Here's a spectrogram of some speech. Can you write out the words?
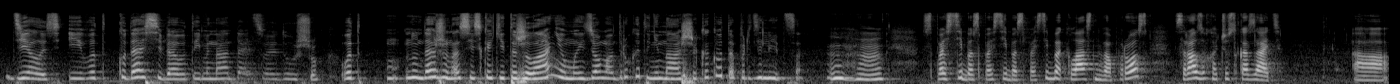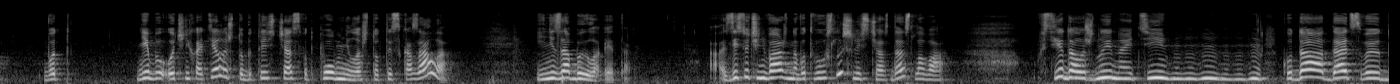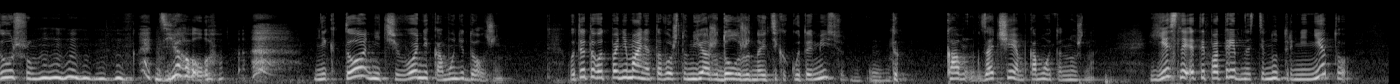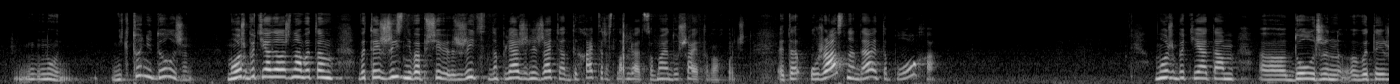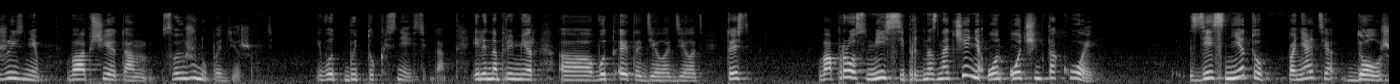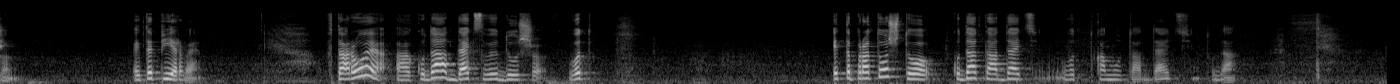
делать, и вот куда себя вот именно отдать свою душу. Вот, ну, даже у нас есть какие-то желания, мы идем, а вдруг это не наше, как вот определиться? Мгм. Спасибо, спасибо, спасибо. Классный вопрос. Сразу хочу сказать, а, вот мне бы очень хотелось, чтобы ты сейчас вот помнила, что ты сказала, и не забыла это. А Здесь очень важно, вот вы услышали сейчас, да, слова? Все должны найти, куда отдать свою душу дьяволу. Никто ничего никому не должен. Вот это вот понимание того, что ну, я же должен найти какую-то миссию, да ком- зачем, кому это нужно? Если этой потребности внутренней нету, ну, никто не должен. Может быть, я должна в, этом, в этой жизни вообще жить, на пляже лежать, отдыхать, расслабляться. Моя душа этого хочет. Это ужасно, да, это плохо. Может быть, я там э, должен в этой жизни вообще там свою жену поддерживать. И вот быть только с ней всегда. Или, например, э, вот это дело делать. То есть вопрос миссии, предназначения, он очень такой. Здесь нету понятия «должен». Это первое. Второе, а, куда отдать свою душу. Вот это про то, что куда-то отдать, вот кому-то отдать туда.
